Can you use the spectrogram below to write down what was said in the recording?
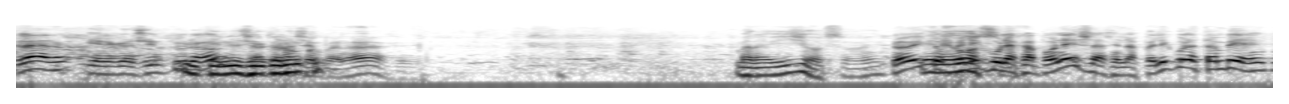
Claro, tiene que el cinturón. Tiene el saca cinturón las con- empanadas. Maravilloso, ¿eh? ¿No he visto películas japonesas? En las películas también.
